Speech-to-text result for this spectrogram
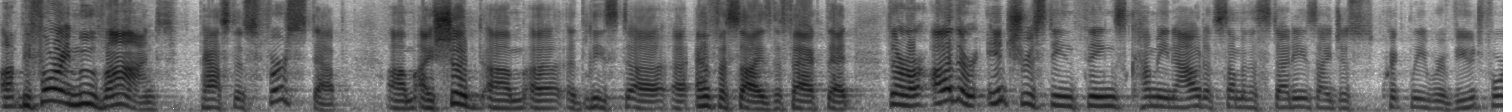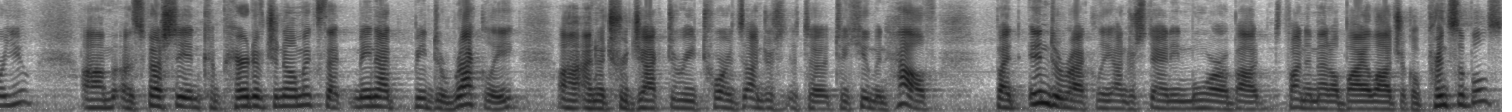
Uh, before I move on past this first step, um, I should um, uh, at least uh, uh, emphasize the fact that there are other interesting things coming out of some of the studies I just quickly reviewed for you, um, especially in comparative genomics that may not be directly uh, on a trajectory towards under, to, to human health, but indirectly understanding more about fundamental biological principles,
